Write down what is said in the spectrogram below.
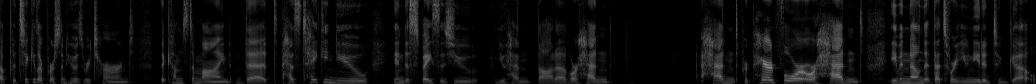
a particular person who has returned that comes to mind that has taken you into spaces you you hadn't thought of or hadn't hadn't prepared for or hadn't even known that that's where you needed to go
